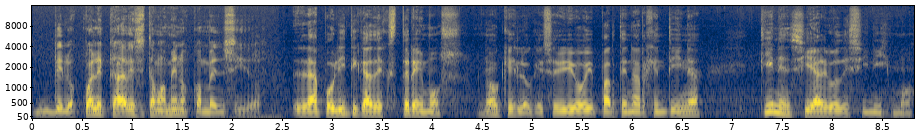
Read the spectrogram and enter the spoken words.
de los cuales cada vez estamos menos convencidos. La política de extremos, ¿no? que es lo que se vive hoy parte en Argentina, tiene en sí algo de cinismo,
